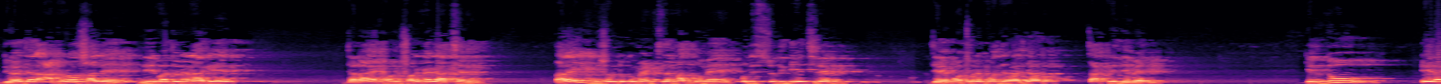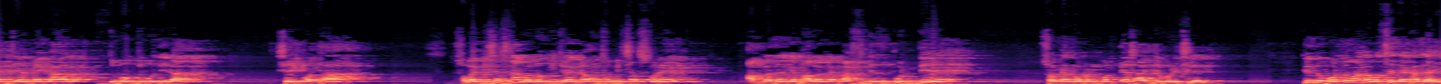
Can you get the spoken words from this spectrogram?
দুই হাজার আঠারো সালে নির্বাচনের আগে যারা এখন সরকারে আছেন তারাই ভীষণ ডকুমেন্টসের মাধ্যমে প্রতিশ্রুতি দিয়েছিলেন যে বছরে পঞ্চাশ হাজার চাকরি দেবেন। কিন্তু এই রাজ্যের বেকার যুবক, যুবতীরা সেই কথা সবাই বিশ্বাস না করলেও কিছু একটা অংশ বিশ্বাস করে আপনাদেরকে ভালো একটা পার্সেন্টেজ ভোট দিয়ে সরকার গঠন করতে সাহায্য করেছিলেন। কিন্তু বর্তমান অবস্থায় দেখা যায়,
